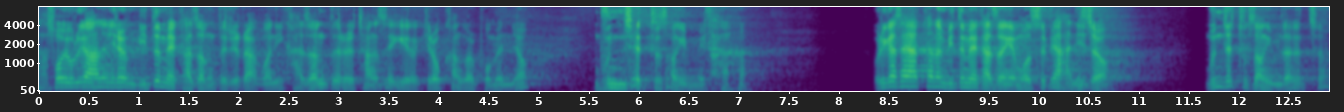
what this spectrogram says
자 소위 우리가 아는 이런 믿음의 가정들이라고 하는 이 가정들을 창세기가 기록한 걸 보면요 문제투성입니다. 우리가 생각하는 믿음의 가정의 모습이 아니죠. 문제투성입니다, 그렇죠?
